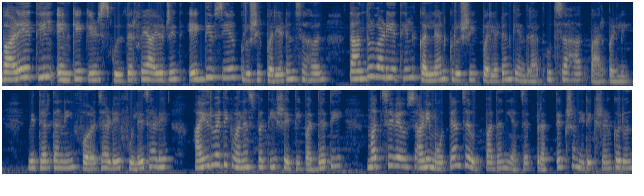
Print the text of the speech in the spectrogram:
बाळे येथील एन के किड्स स्कूलतर्फे आयोजित एक दिवसीय कृषी पर्यटन सहल तांदूळवाडी येथील कल्याण कृषी पर्यटन केंद्रात उत्साहात पार पडली. विद्यार्थ्यांनी फळझाडे फुले झाडे आयुर्वेदिक वनस्पती शेती पद्धती मत्स्य व्यवसाय आणि मोत्यांचे उत्पादन याचे प्रत्यक्ष निरीक्षण करून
